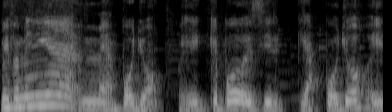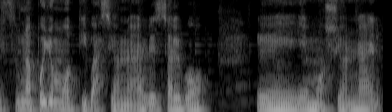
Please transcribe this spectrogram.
mi familia me apoyó. Eh, ¿Qué puedo decir? Que apoyo es un apoyo motivacional, es algo eh, emocional.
